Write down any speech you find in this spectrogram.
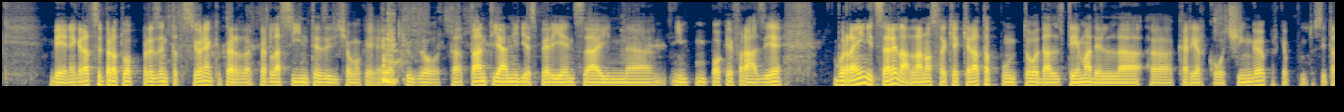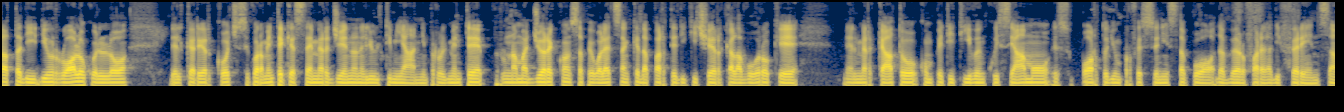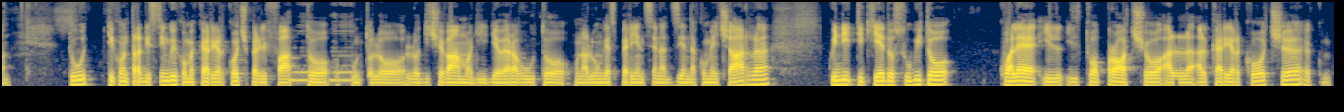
Bene, grazie per la tua presentazione, anche per, per la sintesi, diciamo che hai chiuso t- tanti anni di esperienza in, in, poche frasi. E Vorrei iniziare la, la, nostra chiacchierata appunto dal tema del uh, career coaching, perché appunto si tratta di, di, un ruolo, quello del career coach, sicuramente che sta emergendo negli ultimi anni, probabilmente per una maggiore consapevolezza anche da parte di chi cerca lavoro che nel mercato competitivo in cui siamo il supporto di un professionista può davvero fare la differenza. Tu ti contraddistingui come career coach per il fatto, mm-hmm. appunto lo, lo dicevamo, di, di, aver avuto una lunga esperienza in azienda come HR, quindi ti chiedo subito qual è il, il tuo approccio al, al, career coach,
